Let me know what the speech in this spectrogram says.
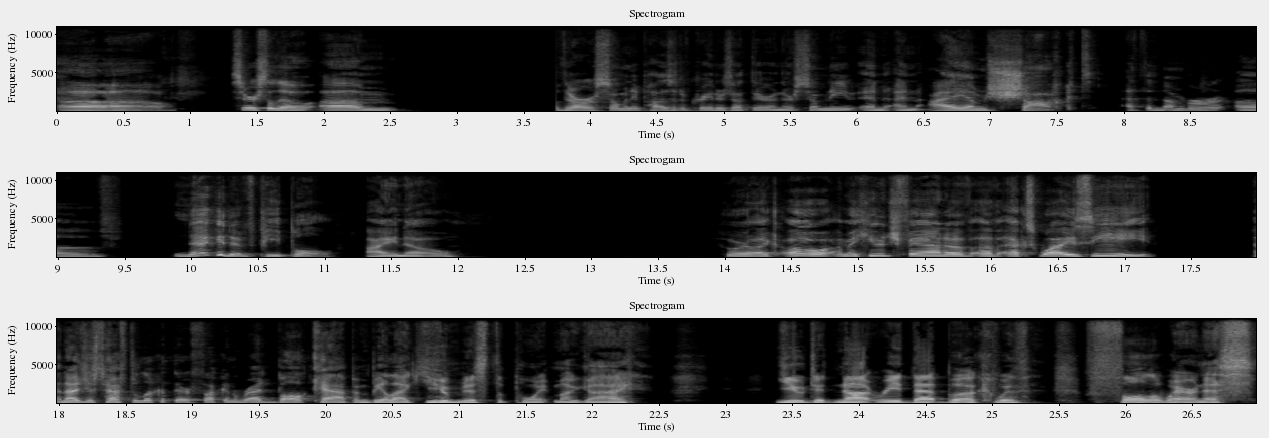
oh. Seriously though, um there are so many positive creators out there and there's so many and and I am shocked at the number of negative people I know who are like, "Oh, I'm a huge fan of of XYZ." And I just have to look at their fucking red ball cap and be like, "You missed the point, my guy. You did not read that book with full awareness."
